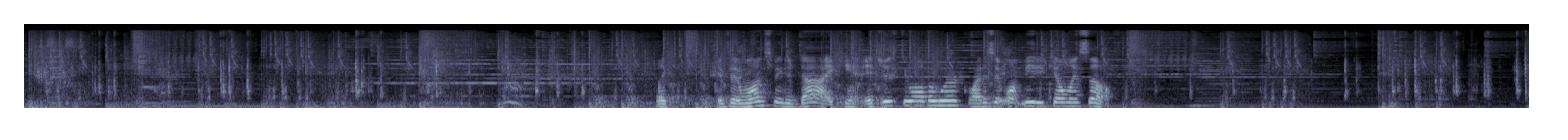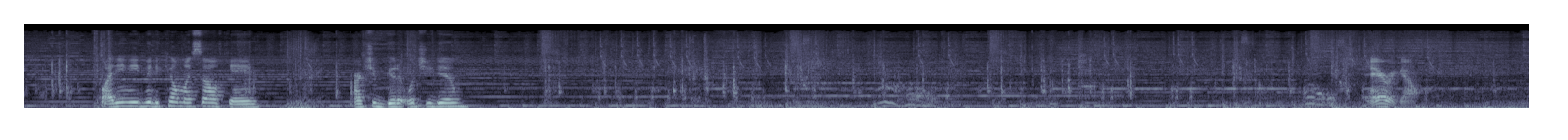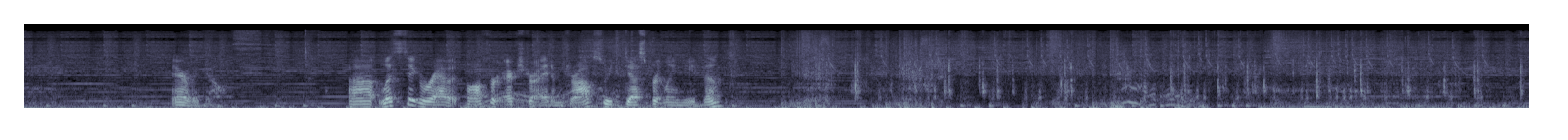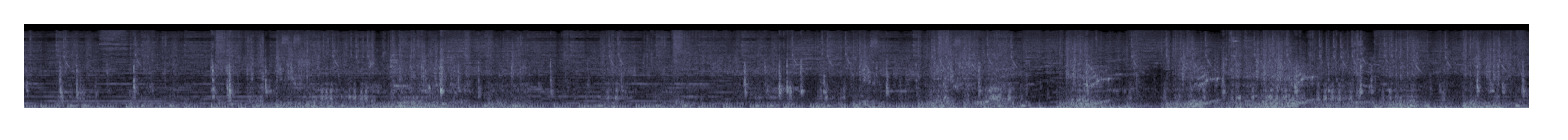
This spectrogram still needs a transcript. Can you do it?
Like, if it wants me to die, can't it just do all the work? Why does it want me to kill myself? Why do you need me to kill myself, game? Aren't you good at what you do? There we go. There we go. Uh, let's take a Rabbit Paw for extra item drops. We desperately need them.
